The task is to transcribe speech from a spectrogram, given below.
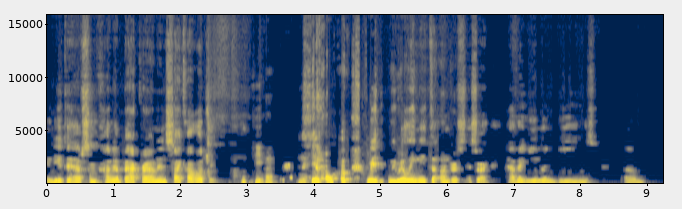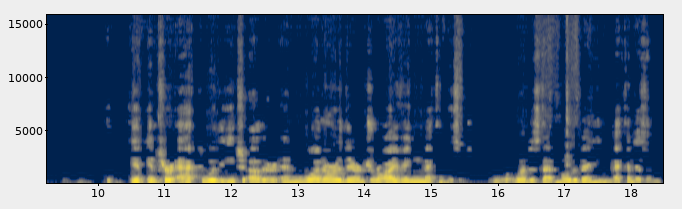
you need to have some kind of background in psychology. Yeah. you know, we, we really need to understand. So how do human beings um, in, interact with each other and what are their driving mechanisms? What is that motivating mechanism?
